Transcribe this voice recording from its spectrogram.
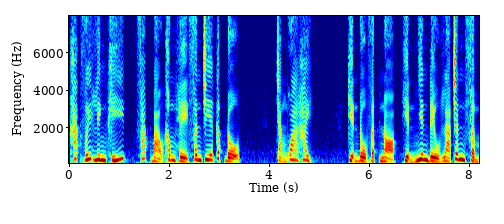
Khác với linh khí, pháp bảo không hề phân chia cấp độ. Chẳng qua hay. Kiện đồ vật nọ hiển nhiên đều là chân phẩm.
